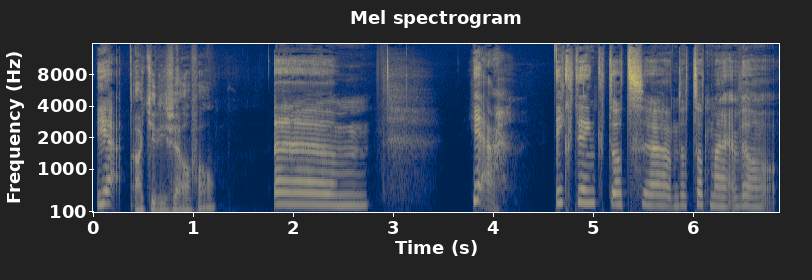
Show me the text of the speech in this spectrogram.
Ja, had je die zelf al? ehm, ja. ik denk dat, eh, dat dat maar wel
